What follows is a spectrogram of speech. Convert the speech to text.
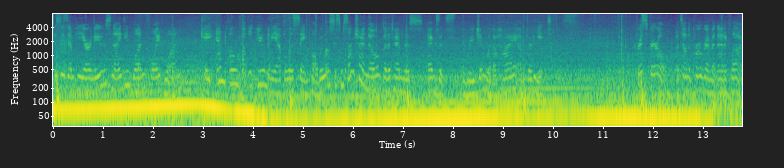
This is MPR News 91.1 KNOW Minneapolis, St. Paul. We will see some sunshine though by the time this exits the region with a high of 38. Chris Farrell, what's on the program at 9 o'clock?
